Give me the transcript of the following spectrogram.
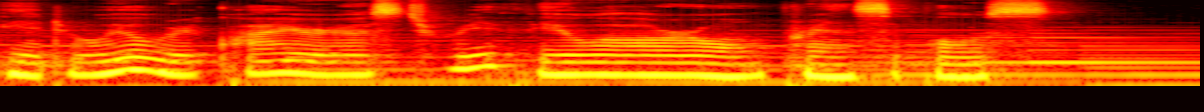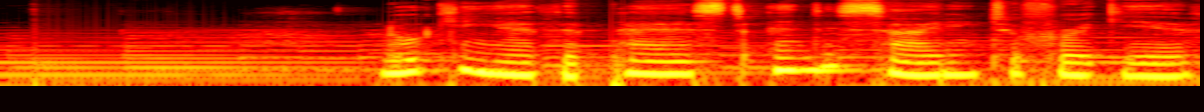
It will require us to review our own principles looking at the past and deciding to forgive,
